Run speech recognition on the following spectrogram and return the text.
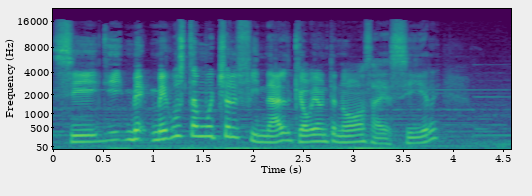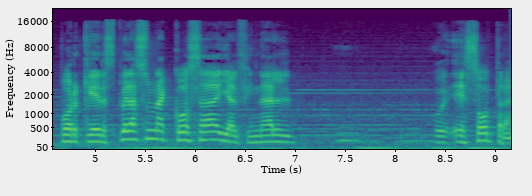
Sí, y me, me gusta mucho el final, que obviamente no vamos a decir, porque esperas una cosa y al final mm, es otra.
